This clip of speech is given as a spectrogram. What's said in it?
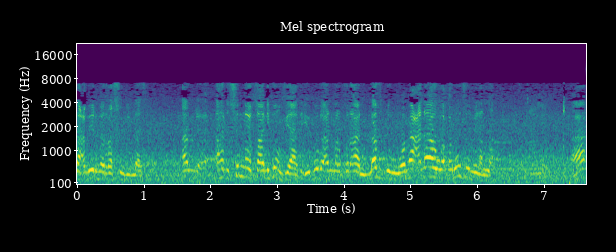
تعبير من رسول الله. صلى الله عليه وسلم أهل السنة يخالفون في هذا يقولوا أن القرآن لفظه ومعناه وحروفه من الله. ها؟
